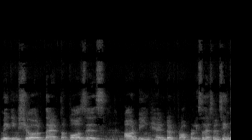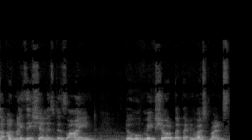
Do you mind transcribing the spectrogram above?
making sure that the causes are being handled properly. So that's why I'm saying the organization is designed to make sure that the investments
